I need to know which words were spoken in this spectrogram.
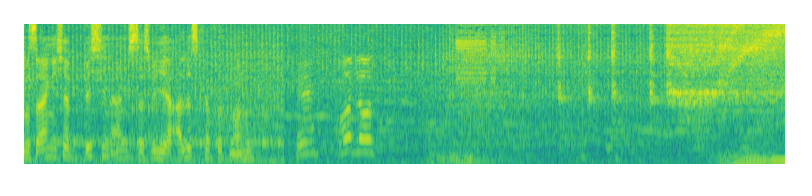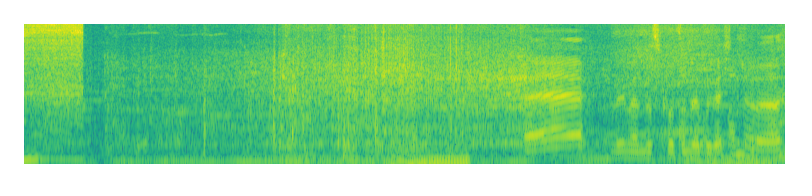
Ich muss sagen, ich habe ein bisschen Angst, dass wir hier alles kaputt machen. Okay, und los. Äh, will man das kurz unterbrechen oder?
